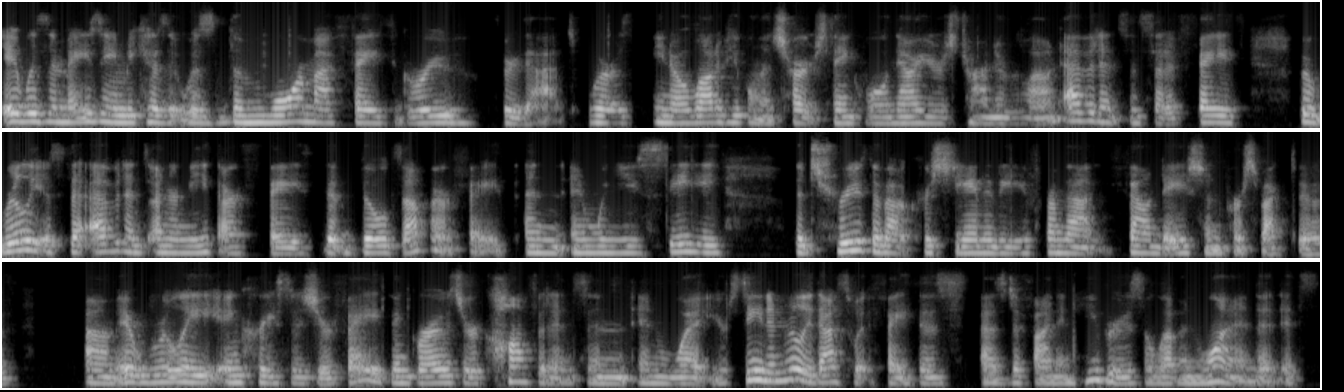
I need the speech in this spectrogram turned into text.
it was amazing because it was the more my faith grew through that. Whereas, you know, a lot of people in the church think, well, now you're just trying to rely on evidence instead of faith. But really, it's the evidence underneath our faith that builds up our faith. And, and when you see the truth about Christianity from that foundation perspective, um, it really increases your faith and grows your confidence in, in what you're seeing. And really, that's what faith is, as defined in Hebrews 11 1, that it's,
